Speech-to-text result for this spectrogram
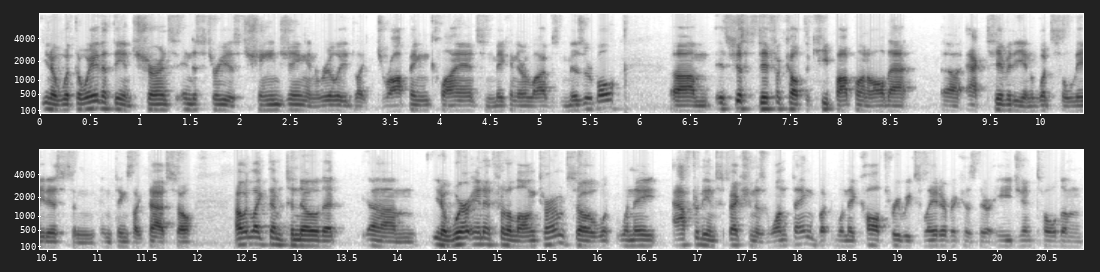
you know, with the way that the insurance industry is changing and really like dropping clients and making their lives miserable, um, it's just difficult to keep up on all that uh, activity and what's the latest and, and, things like that. So I would like them to know that, um, you know, we're in it for the long term. So when they, after the inspection is one thing, but when they call three weeks later because their agent told them,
